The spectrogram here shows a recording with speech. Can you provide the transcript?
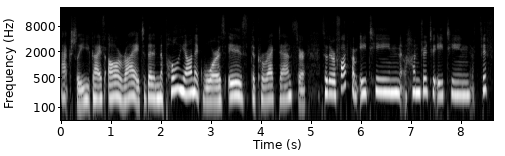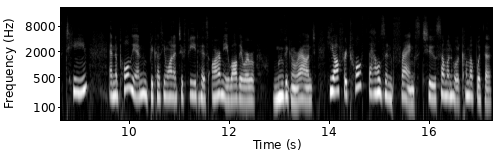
actually, you guys are right. The Napoleonic Wars is the correct answer. So they were fought from 1800 to 1815. And Napoleon, because he wanted to feed his army while they were moving around, he offered 12,000 francs to someone who would come up with a,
